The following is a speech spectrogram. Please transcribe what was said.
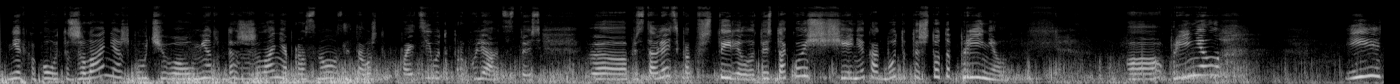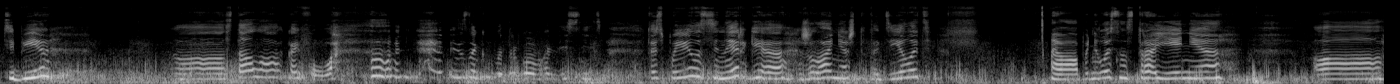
нет какого-то желания жгучего, у меня тут даже желание проснулось для того, чтобы пойти вот прогуляться. То есть, э, представляете, как вштырило. То есть такое ощущение, как будто ты что-то принял. А, принял, и тебе а, стало кайфово. Не знаю, как по-другому объяснить. Есть появилась энергия, желание что-то делать, а, поднялось настроение, а,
